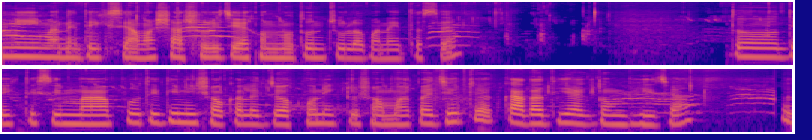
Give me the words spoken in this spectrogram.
আমি মানে দেখছি আমার শাশুড়ি যে এখন নতুন চুলা বানাইতেছে। তো দেখতেছি মা প্রতিদিনই সকালে যখন একটু সময় পায়, যেহেতু কাদা দিয়ে একদম ভিজা তো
